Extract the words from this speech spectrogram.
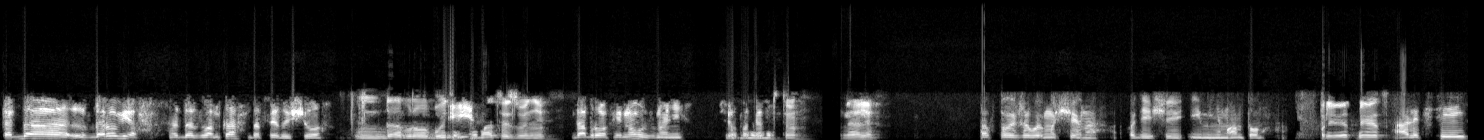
Тогда здоровья, до звонка, до следующего. Добро, будет И? информация, звони. Добро и новых знаний. Все, пока. Что? Далее. Простой живой мужчина, владеющий именем Антон. Привет, привет. Алексей,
